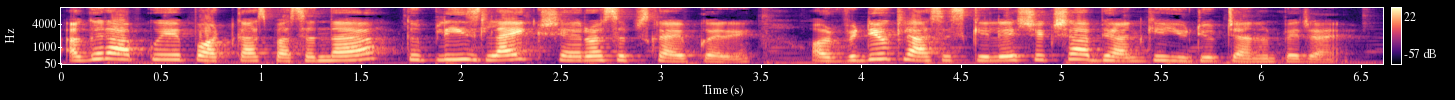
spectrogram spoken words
अगर आपको ये पॉडकास्ट पसंद आया तो प्लीज़ लाइक शेयर और सब्सक्राइब करें और वीडियो क्लासेस के लिए शिक्षा अभियान के यूट्यूब चैनल पर जाएँ।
